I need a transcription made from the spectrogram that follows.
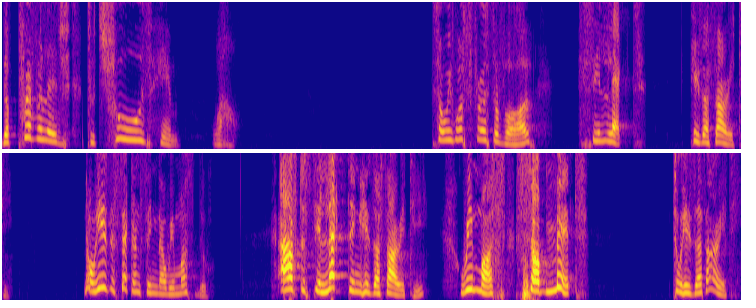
the privilege to choose Him. Wow. So we must first of all select His authority. Now, here's the second thing that we must do. After selecting His authority, we must submit to His authority.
